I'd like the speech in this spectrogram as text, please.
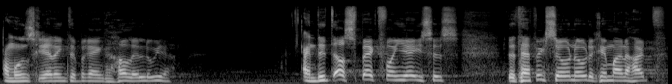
Om ons redding te brengen. Halleluja. En dit aspect van Jezus, dat heb ik zo nodig in mijn hart.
